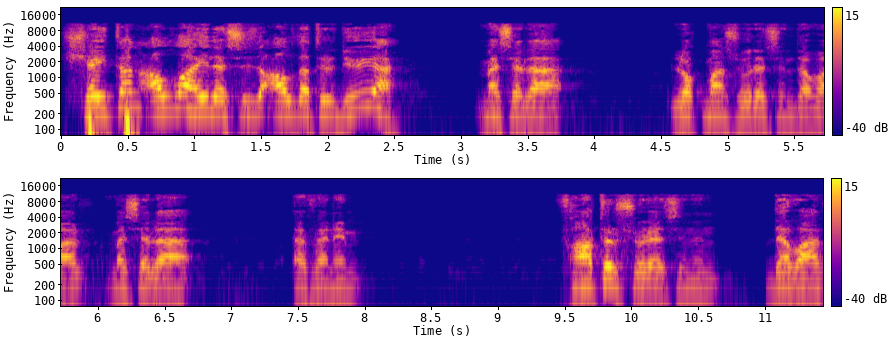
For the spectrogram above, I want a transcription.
şeytan Allah ile sizi aldatır diyor ya. Mesela Lokman suresinde var. Mesela efendim Fatır suresinin de var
